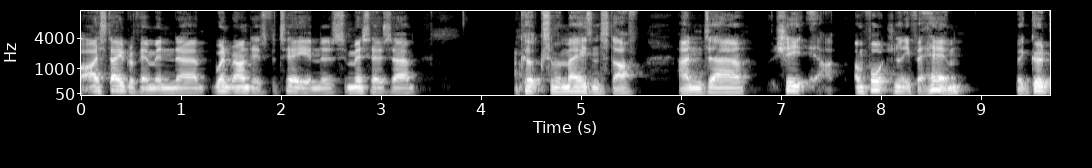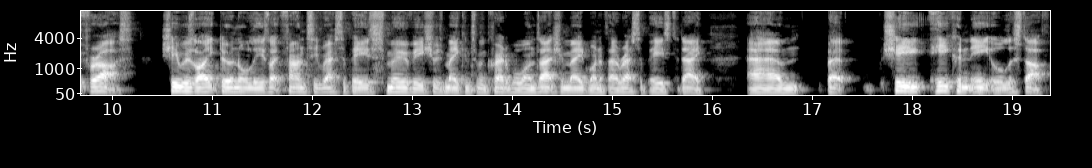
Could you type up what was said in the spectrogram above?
I stayed with him and uh, went round his for tea, and his missus um, cooked some amazing stuff. And uh, she, unfortunately for him, but good for us, she was like doing all these like fancy recipes, smoothies. She was making some incredible ones. I actually made one of her recipes today. Um, but she he couldn't eat all the stuff.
